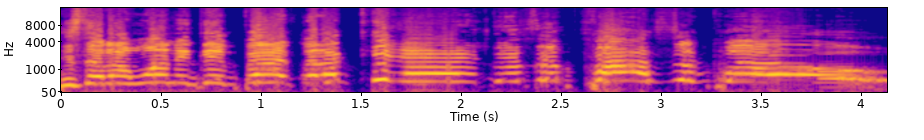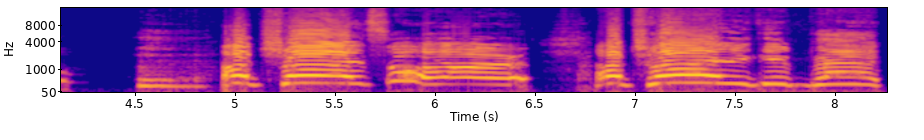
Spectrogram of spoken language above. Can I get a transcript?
You said, I want to get back, but I can't. It's impossible. I tried so hard. I tried to get back.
